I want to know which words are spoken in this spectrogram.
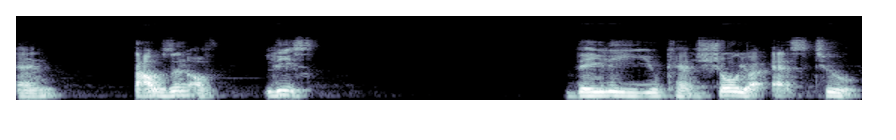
and thousand of leads daily you can show your ads to.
